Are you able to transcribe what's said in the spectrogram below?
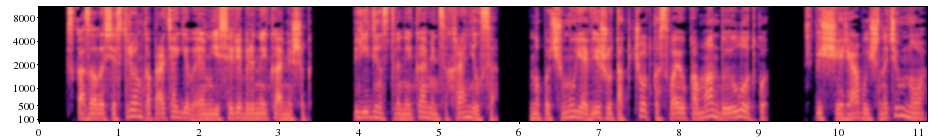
— сказала сестренка, протягивая мне серебряный камешек. Единственный камень сохранился. Но почему я вижу так четко свою команду и лодку? В пещере обычно темно.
